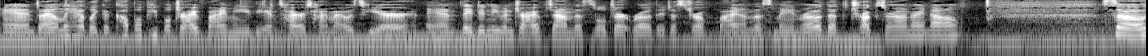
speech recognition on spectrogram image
And I only had like a couple people drive by me the entire time I was here. And they didn't even drive down this little dirt road. They just drove by on this main road that the trucks are on right now. So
